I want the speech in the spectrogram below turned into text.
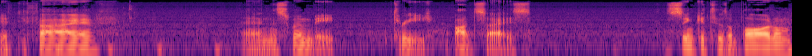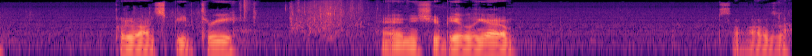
55, and the swim bait, 3, odd size. Sink it to the bottom, put it on speed 3, and you should be able to get them. So that was a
